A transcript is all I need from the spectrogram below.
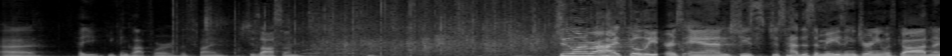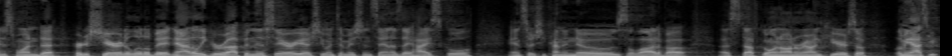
Uh, hey, you, can clap for her. That's fine. She's awesome. She's one of our high school leaders, and she's just had this amazing journey with God, and I just wanted to, her to share it a little bit. Natalie grew up in this area. She went to Mission San Jose High School, and so she kind of knows a lot about uh, stuff going on around here. So let me ask you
